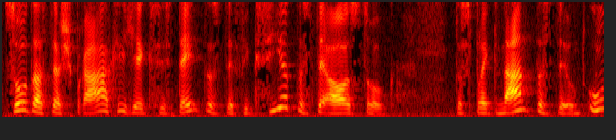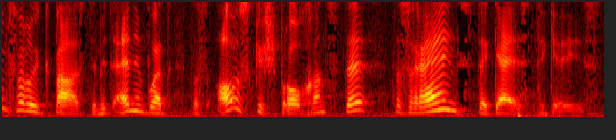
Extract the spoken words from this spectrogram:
so dass der sprachlich existenteste, fixierteste Ausdruck, das prägnanteste und unverrückbarste, mit einem Wort das ausgesprochenste, das reinste Geistige ist.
